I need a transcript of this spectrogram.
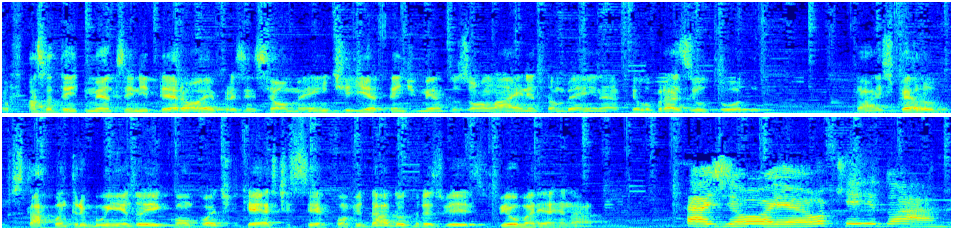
Eu faço atendimentos em Niterói presencialmente e atendimentos online também, né, pelo Brasil todo. Tá, espero estar contribuindo aí com o podcast e ser convidado outras vezes. Viu, Maria Renata? Tá joia, ok, Eduardo.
